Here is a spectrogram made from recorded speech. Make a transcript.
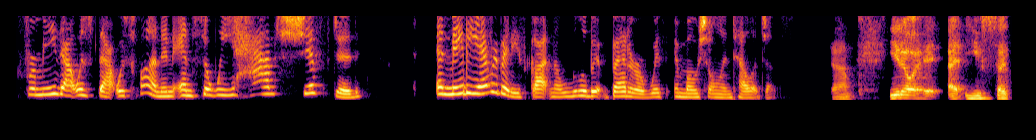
for me that was that was fun, and and so we have shifted, and maybe everybody's gotten a little bit better with emotional intelligence. Yeah. You know, it, it, you said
